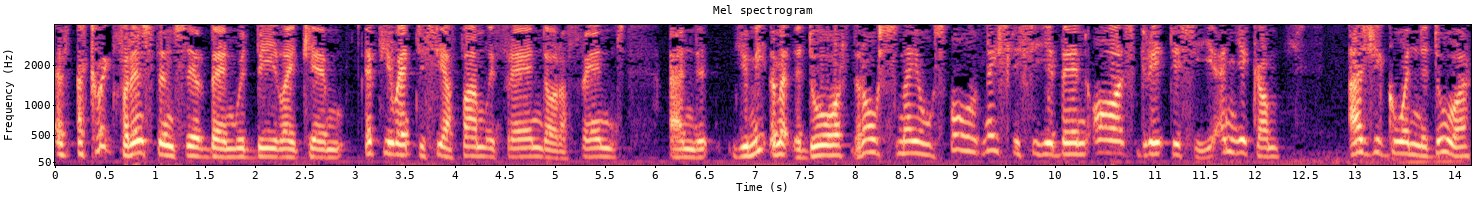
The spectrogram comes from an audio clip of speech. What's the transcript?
If, a quick, for instance, there, Ben, would be like um, if you went to see a family friend or a friend and you meet them at the door, they're all smiles. Oh, nice to see you, Ben. Oh, it's great to see you. And you come. As you go in the door,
